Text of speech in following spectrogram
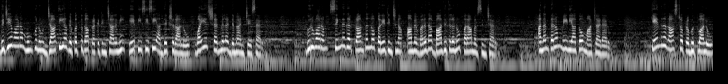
విజయవాడ ముంపును జాతీయ విపత్తుగా ప్రకటించాలని ఏపీసీసీ అధ్యక్షురాలు వైఎస్ షర్మిల డిమాండ్ చేశారు. గురువారం సింగ్నగర్ ప్రాంతంలో పర్యటించిన ఆమె వరద బాధితులను పరామర్శించారు. అనంతరం మీడియాతో మాట్లాడారు. కేంద్ర రాష్ట్ర ప్రభుత్వాలు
